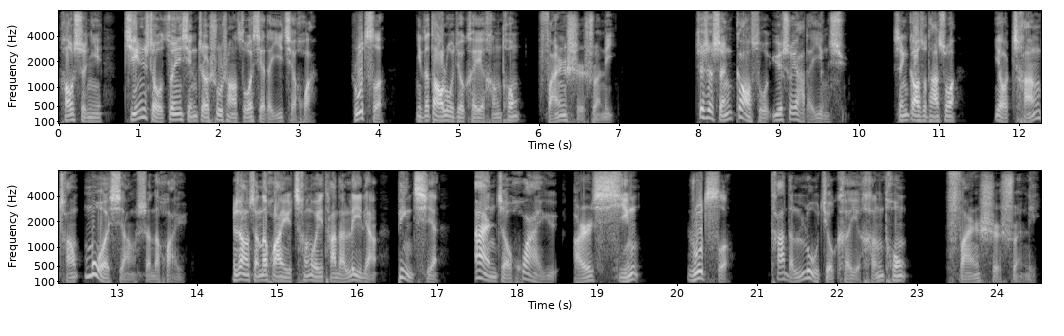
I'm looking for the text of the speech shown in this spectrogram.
好使你谨守遵行这书上所写的一切话。如此，你的道路就可以亨通，凡事顺利。这是神告诉约书亚的应许。神告诉他说，要常常默想神的话语。让神的话语成为他的力量，并且按着话语而行，如此他的路就可以亨通，凡事顺利。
